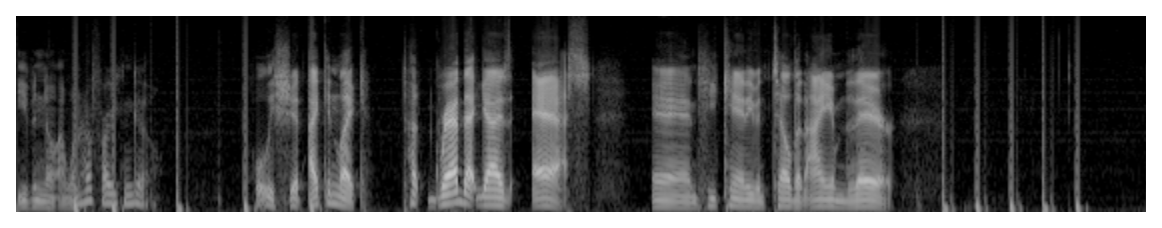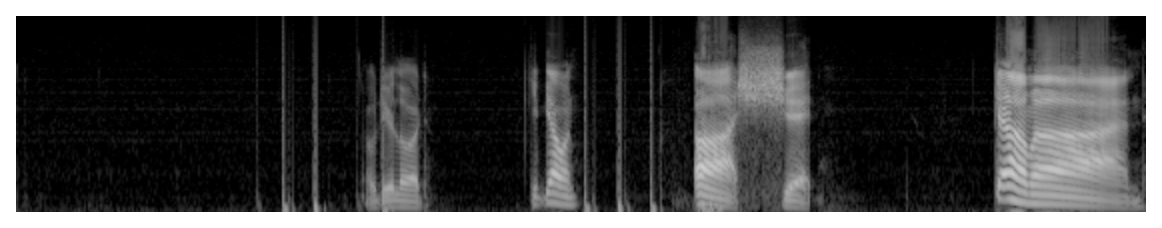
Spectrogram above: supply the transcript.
even know. I wonder how far you can go. Holy shit. I can, like, grab that guy's ass. And he can't even tell that I am there. Oh, dear Lord. Keep going. Ah, shit. Come on.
